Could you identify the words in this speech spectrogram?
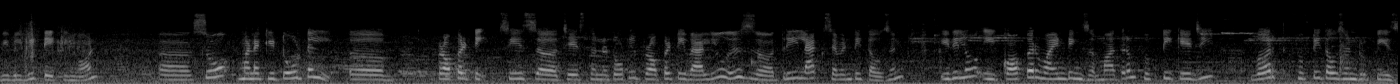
we will be taking on so మనకి టోటల్ ప్రాపర్టీ సీజ్ చేస్తున్న total property value is three lakh seventy thousand ఇదిలో ఈ కాపర్ వైండింగ్స్ మాత్రం fifty kg worth fifty thousand rupees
